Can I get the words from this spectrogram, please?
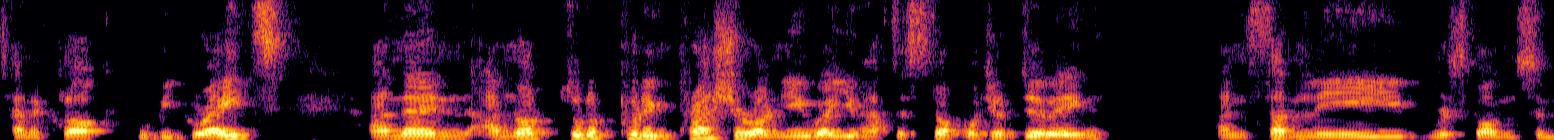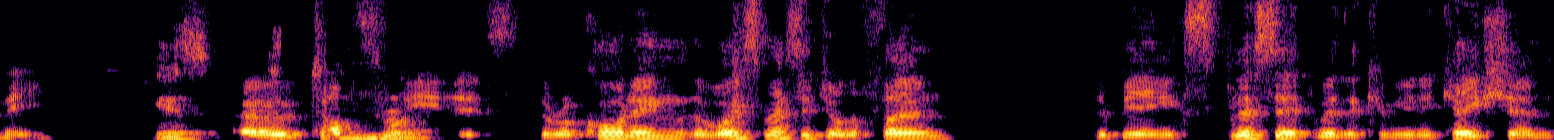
10 o'clock, would be great. And then I'm not sort of putting pressure on you where you have to stop what you're doing and suddenly respond to me. Yes. So, top three is the recording, the voice message, or the phone, the being explicit with the communication,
